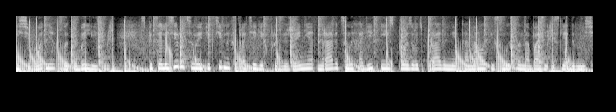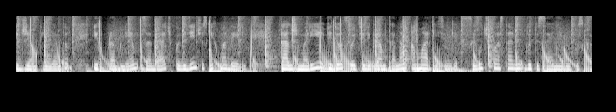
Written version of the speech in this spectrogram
и сегодня ВТБ Лизинг. Специализируется на эффективных стратегиях продвижения, нравится находить и использовать правильные каналы и смыслы на базе исследований CJM клиентов, их проблем, задач, поведенческих моделей. Также Мария ведет свой телеграм-канал о маркетинге. Ссылочку оставим в описании выпуска.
